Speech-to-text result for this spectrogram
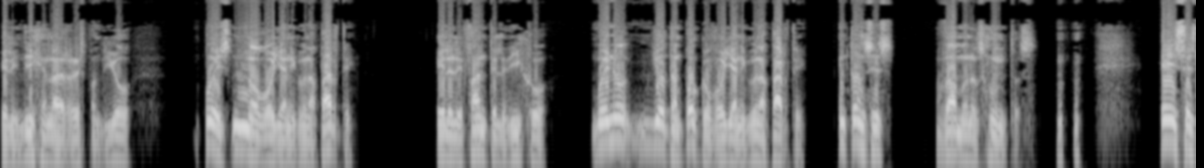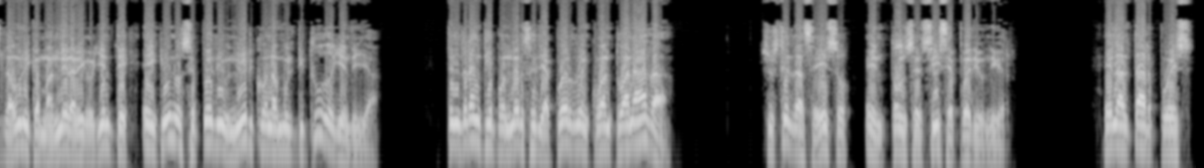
El indígena le respondió, Pues no voy a ninguna parte. El elefante le dijo, Bueno, yo tampoco voy a ninguna parte. Entonces, vámonos juntos. Esa es la única manera, amigo oyente, en que uno se puede unir con la multitud hoy en día. Tendrán que ponerse de acuerdo en cuanto a nada. Si usted hace eso, entonces sí se puede unir. El altar, pues,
